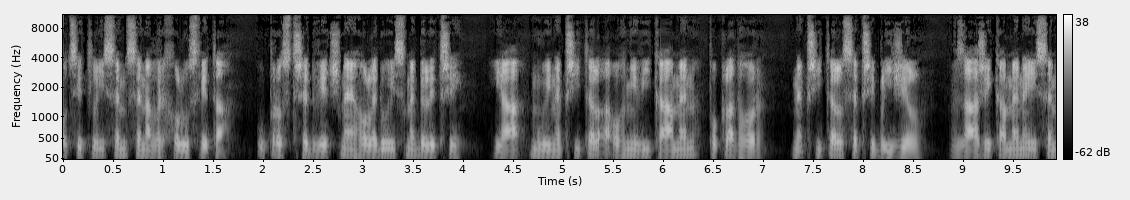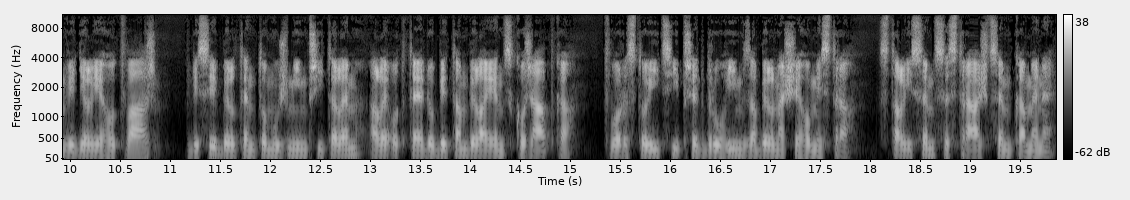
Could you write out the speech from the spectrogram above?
Ocitl jsem se na vrcholu světa. Uprostřed věčného ledu jsme byli tři. Já, můj nepřítel a ohnivý kámen, poklad hor. Nepřítel se přiblížil. V záři kamene jsem viděl jeho tvář. Kdysi byl tento muž mým přítelem, ale od té doby tam byla jen skořápka. Tvor stojící před druhým zabil našeho mistra. Stal jsem se strážcem kamene.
